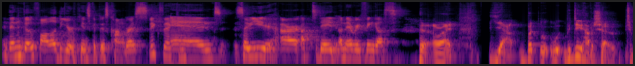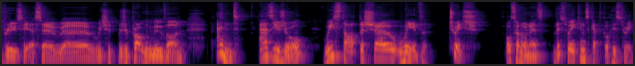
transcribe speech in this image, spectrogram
and then go follow the European Skeptics Congress. Exactly. And so you are up to date on everything else. All right. Yeah, but w- w- we do have a show to produce here, so uh, we should we should probably move on. And as usual, we start the show with TWISH, also known as This Week in Skeptical History.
